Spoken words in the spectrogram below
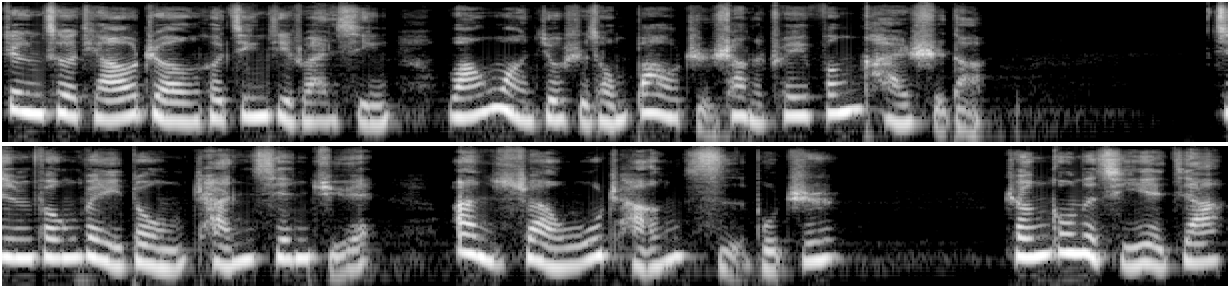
政策调整和经济转型，往往就是从报纸上的吹风开始的。金风未动禅先觉，暗算无常死不知。成功的企业家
